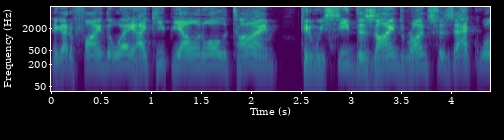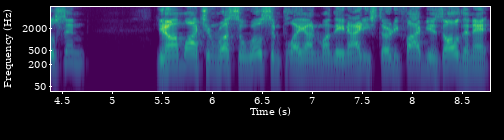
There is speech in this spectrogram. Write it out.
They got to find a way. I keep yelling all the time can we see designed runs for Zach Wilson? You know, I'm watching Russell Wilson play on Monday night. He's 35 years old, and it,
